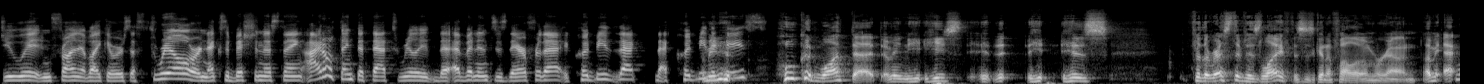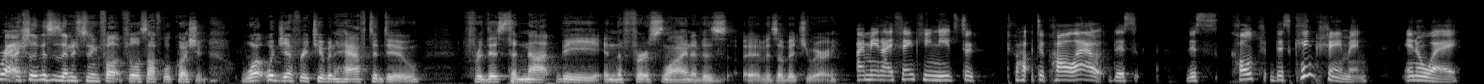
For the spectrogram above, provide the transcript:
do it in front of like it was a thrill or an exhibitionist thing. I don't think that that's really the evidence is there for that. It could be that that could be I mean, the case. Who could want that? I mean, he, he's he, his for the rest of his life. This is going to follow him around. I mean, Right. actually, this is an interesting philosophical question. What would Jeffrey Toobin have to do for this to not be in the first line of his of his obituary? I mean, I think he needs to to call out this this culture, this kink shaming in a way.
